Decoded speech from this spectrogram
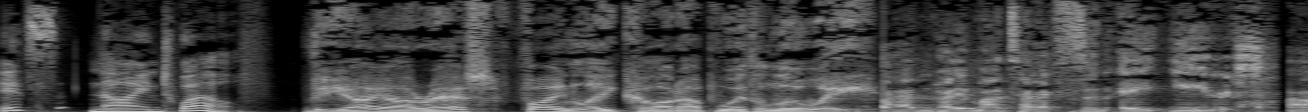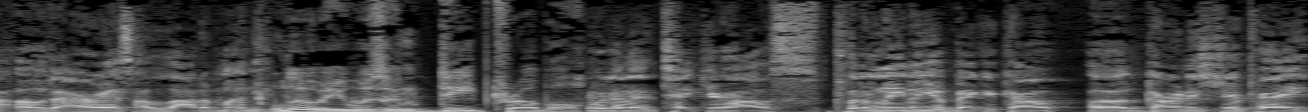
It's 912. The IRS finally caught up with Louie. I hadn't paid my taxes in eight years. I owed the IRS a lot of money. Louie was in deep trouble. We're going to take your house, put a lien on your bank account, uh, garnish your pay.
